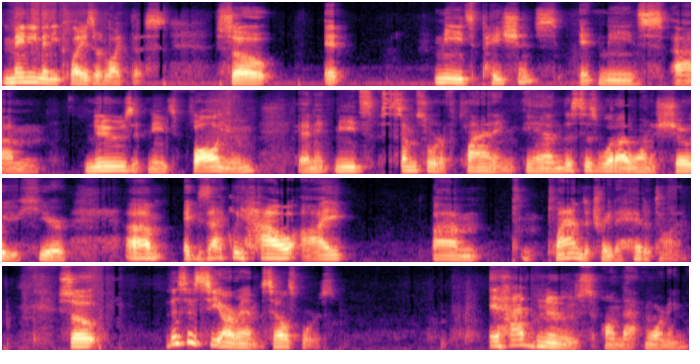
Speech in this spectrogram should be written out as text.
many, many plays are like this. So needs patience, it needs um, news, it needs volume, and it needs some sort of planning. And this is what I want to show you here. Um, exactly how I um, plan to trade ahead of time. So this is CRM, Salesforce. It had news on that morning,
